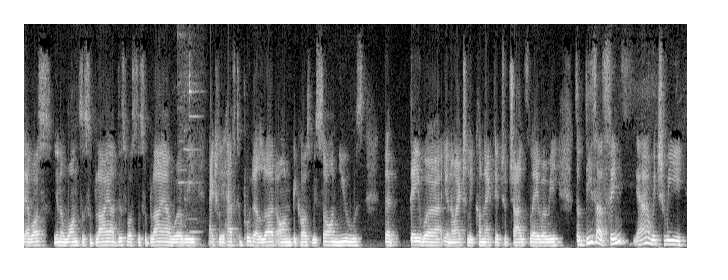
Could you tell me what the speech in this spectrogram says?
there was, you know, once a supplier, this was the supplier where we actually have to put alert on because we saw news that they were, you know, actually connected to child slavery. So these are things, yeah, which we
